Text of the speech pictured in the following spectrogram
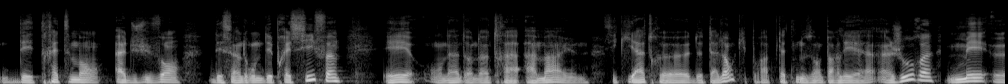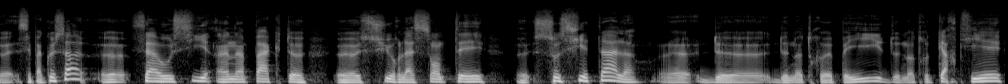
des traitements adjuvants des syndromes dépressifs. Et on a dans notre AMA une psychiatre euh, de talent qui pourra peut-être nous en parler un, jour. Mais euh, c'est pas que ça. Euh, ça a aussi un impact euh, sur la santé sociétale de, de, notre pays, de notre quartier.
